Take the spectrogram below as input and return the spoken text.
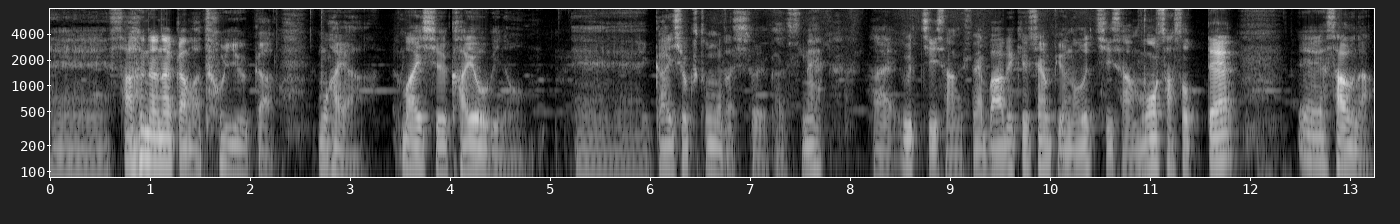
えー、サウナ仲間というかもはや毎週火曜日の、えー、外食友達というかですね、はい、ウッチーさんですね、バーベキューチャンピオンのウッチーさんも誘って、えー、サウナ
